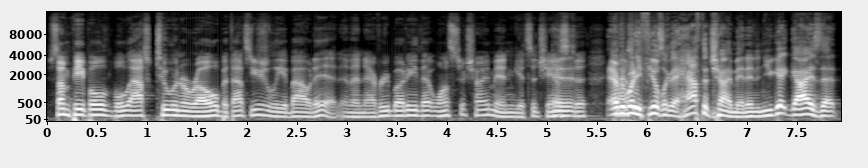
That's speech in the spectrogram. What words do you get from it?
some people will ask two in a row, but that's usually about it, and then everybody that wants to chime in gets a chance to. everybody ask. feels like they have to chime in, and you get guys that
